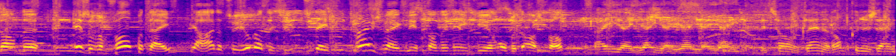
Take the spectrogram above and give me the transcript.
Dan eh, is er een valpartij. Ja, dat zul je ook altijd zien. Steven Kruiswijk ligt dan in één keer op het asfalt. Ai, ai, ai, ai, ai, ai, ai. Dit zou een kleine ramp kunnen zijn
